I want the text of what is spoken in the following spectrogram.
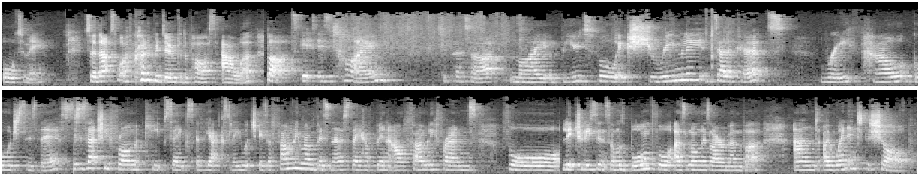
autumny. So that's what I've kind of been doing for the past hour. But it is time to put up my beautiful, extremely delicate wreath. How gorgeous is this? This is actually from Keepsakes of Yaxley, which is a family run business. They have been our family friends for literally since I was born for as long as I remember. And I went into the shop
